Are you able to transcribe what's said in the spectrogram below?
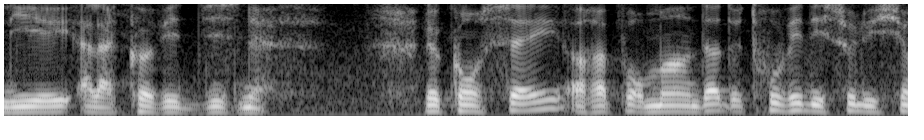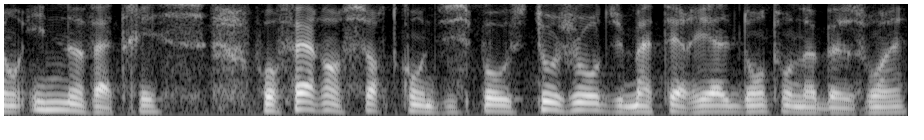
lié à la COVID-19. Le Conseil aura pour mandat de trouver des solutions innovatrices pour faire en sorte qu'on dispose toujours du matériel dont on a besoin,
